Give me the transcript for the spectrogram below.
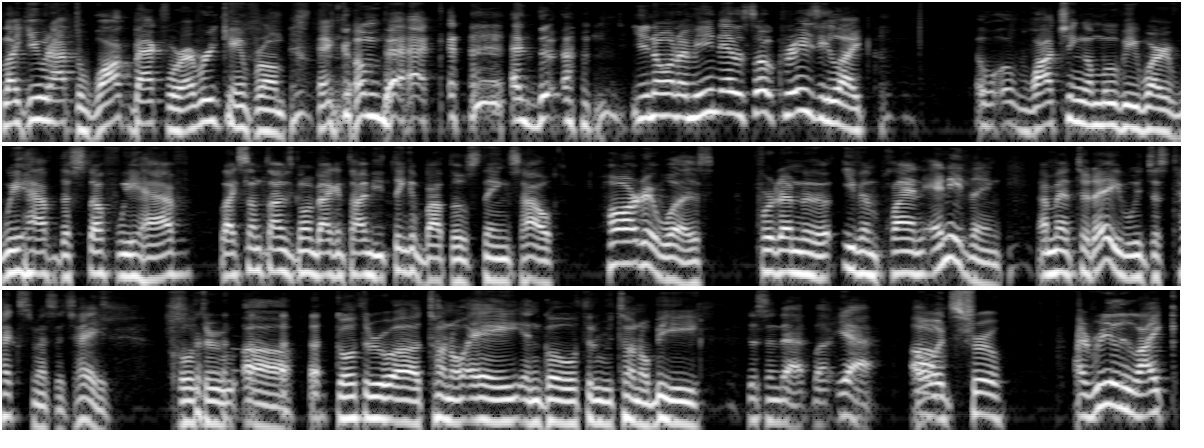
Like you would have to walk back wherever he came from and come back, and do- you know what I mean? It was so crazy. Like watching a movie where we have the stuff we have. Like sometimes going back in time, you think about those things, how hard it was for them to even plan anything. I mean, today we just text message, hey, go through, uh, go through uh, tunnel A and go through tunnel B, this and that. But yeah, oh, um, it's true. I really like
